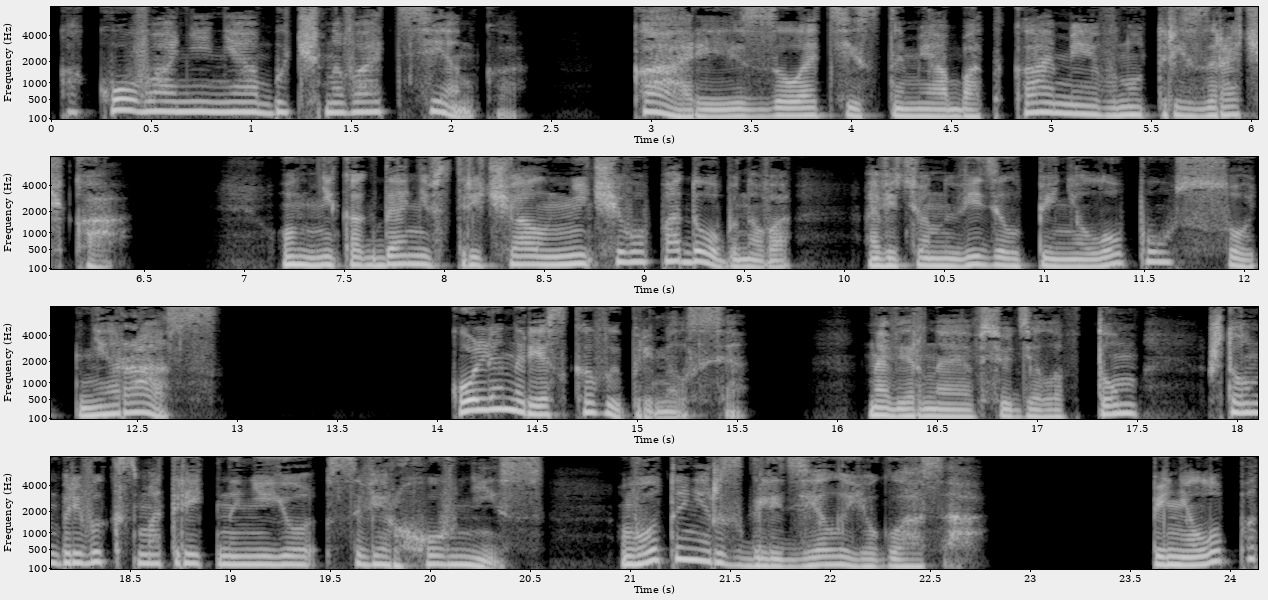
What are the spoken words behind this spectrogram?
какого они необычного оттенка? Карие с золотистыми ободками внутри зрачка. Он никогда не встречал ничего подобного, а ведь он видел Пенелопу сотни раз. Колин резко выпрямился. Наверное, все дело в том, что он привык смотреть на нее сверху вниз, вот и не разглядел ее глаза. Пенелопа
